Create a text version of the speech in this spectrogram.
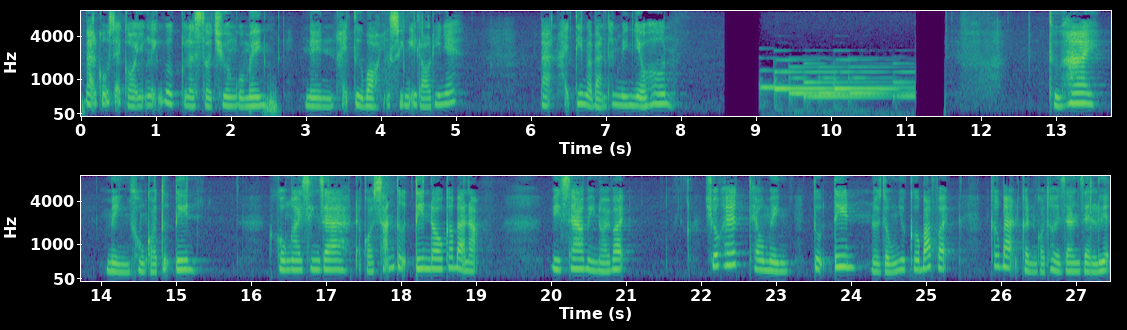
Bạn cũng sẽ có những lĩnh vực là sở trường của mình nên hãy từ bỏ những suy nghĩ đó đi nhé bạn hãy tin vào bản thân mình nhiều hơn. Thứ hai, mình không có tự tin. Không ai sinh ra đã có sẵn tự tin đâu các bạn ạ. Vì sao mình nói vậy? Trước hết, theo mình, tự tin nó giống như cơ bắp vậy. Các bạn cần có thời gian rèn luyện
